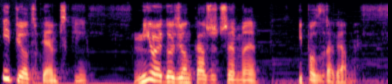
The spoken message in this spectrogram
I Piotr Kępski. Miłego dzionka życzymy i pozdrawiamy.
